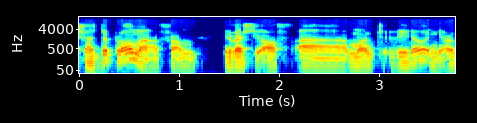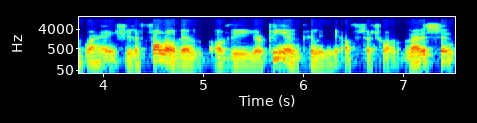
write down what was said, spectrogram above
she has diploma from University of uh, Montevideo in Uruguay. She's a fellow of, them, of the European Committee of Sexual Medicine.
